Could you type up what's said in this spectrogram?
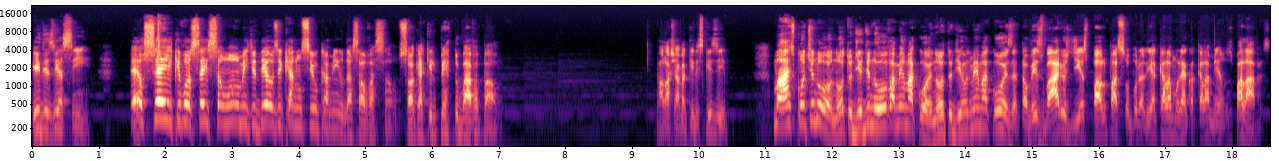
e dizia assim: Eu sei que vocês são homens de Deus e que anunciam o caminho da salvação. Só que aquilo perturbava Paulo. Paulo achava aquilo esquisito. Mas continuou. No outro dia, de novo, a mesma coisa. No outro dia, a mesma coisa. Talvez vários dias Paulo passou por ali, aquela mulher com aquelas mesmas palavras.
